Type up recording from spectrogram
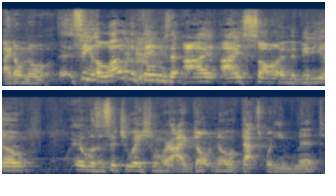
I don't know. See, a lot of the things that I I saw in the video, it was a situation where I don't know if that's what he meant.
